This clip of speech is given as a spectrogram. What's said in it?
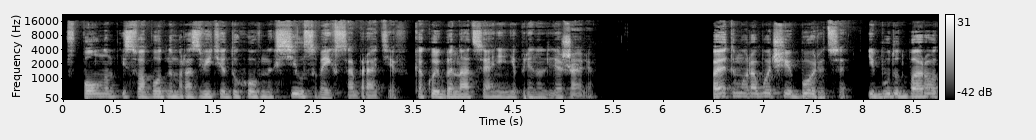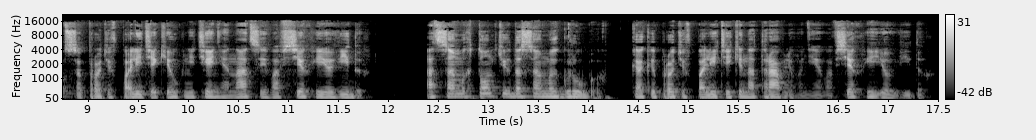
в полном и свободном развитии духовных сил своих собратьев, какой бы нации они ни принадлежали. Поэтому рабочие борются и будут бороться против политики угнетения нации во всех ее видах, от самых тонких до самых грубых, как и против политики натравливания во всех ее видах.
